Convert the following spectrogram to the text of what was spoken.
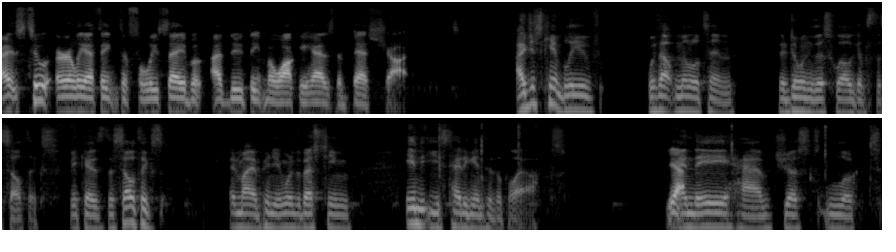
it's too early. I think to fully say, but I do think Milwaukee has the best shot. I just can't believe without Middleton they're doing this well against the Celtics because the Celtics, in my opinion, were the best team in the East heading into the playoffs. Yeah. and they have just looked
